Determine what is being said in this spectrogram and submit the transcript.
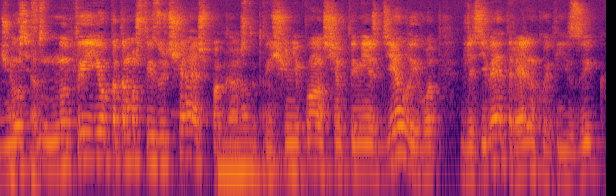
чем ну, все Ну, ты ее потому что изучаешь пока ну, что, да. ты еще не понял, с чем ты имеешь дело, и вот для тебя это реально какой-то язык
